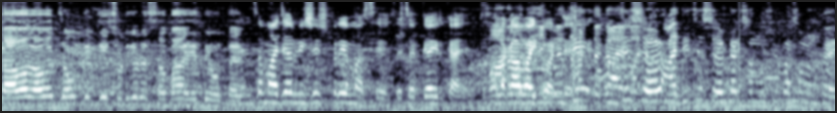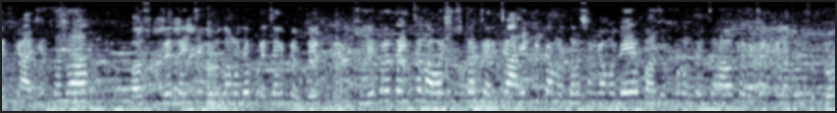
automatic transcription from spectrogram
गावागावात जाऊन त्यांचे छोटे छोटे सभा हे ते होत आहेत. त्यांचं माझ्यावर विशेष प्रेम असेल. त्याच्यात गैर काय तुम्हाला काय वाईट वाटतंय? तुमचे तुमचे सह आधीचे सहकारी समूह असं म्हणतायत की अजितदादा अ, सुप्रियाताईंच्या विरोधामध्ये प्रचार करतील. सुनेत्राताईंच्या नावाची सुद्धा चर्चा आहे की त्या मतदारसंघामध्ये भाजपकडून त्यांच्या नावाचा विचार केला जाऊ शकतो.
